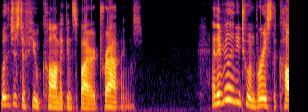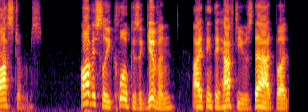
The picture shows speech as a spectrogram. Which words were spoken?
with just a few comic-inspired trappings. And they really need to embrace the costumes. Obviously, Cloak is a given. I think they have to use that, but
